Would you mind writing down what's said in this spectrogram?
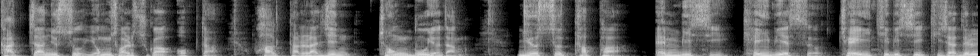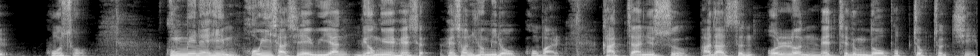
가짜 뉴스 용서할 수가 없다. 확 달라진 정부 여당, 뉴스 타파, MBC, KBS, JTBC 기자들 고소, 국민의힘 허위사실에 의한 명예훼손 혐의로 고발, 가짜뉴스 받아쓴 언론 매체 등도 법적 조치,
